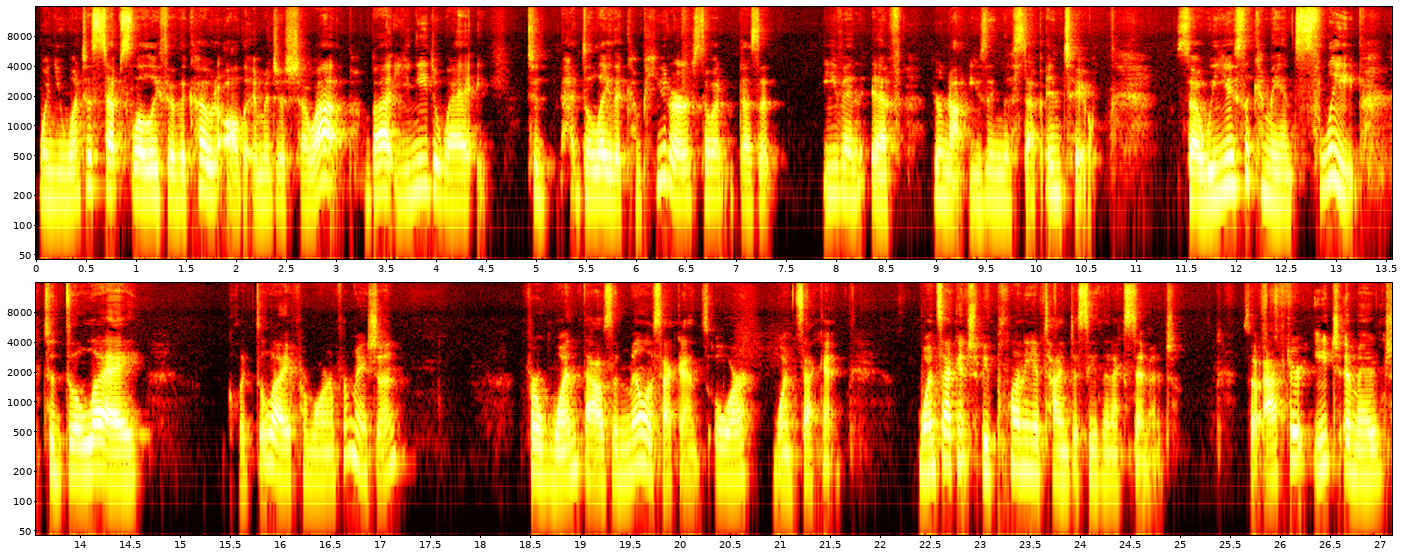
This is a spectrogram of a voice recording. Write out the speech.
When you want to step slowly through the code, all the images show up, but you need to wait to delay the computer so it does it even if you're not using the step into. So we use the command sleep to delay, click delay for more information, for 1000 milliseconds or one second. One second should be plenty of time to see the next image. So after each image,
